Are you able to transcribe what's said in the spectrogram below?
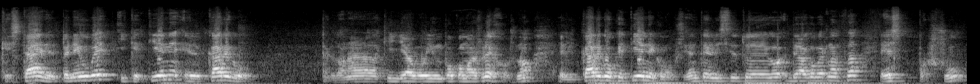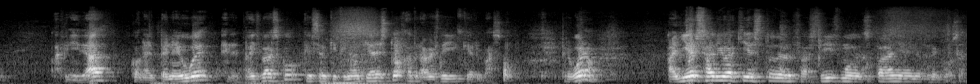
que está en el PNV y que tiene el cargo, perdonad, aquí ya voy un poco más lejos, ¿no? El cargo que tiene como presidente del Instituto de, de la Gobernanza es por su afinidad con el PNV en el País Vasco, que es el que financia esto a través de Iker Vasco. Pero bueno, ayer salió aquí esto del fascismo de España y no sé cosas.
